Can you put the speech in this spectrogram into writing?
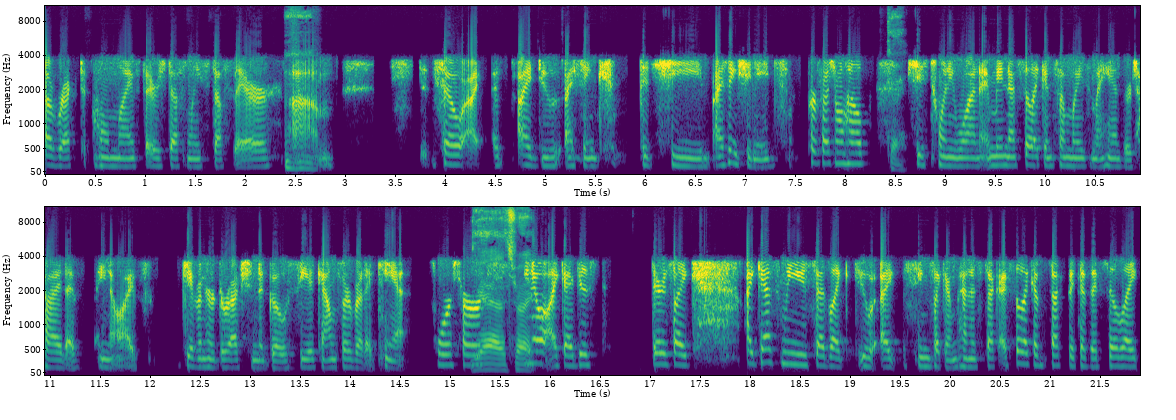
a wrecked home life. There's definitely stuff there. Mhm. Um, so I, I- I do. I think that she. I think she needs professional help. Okay. She's 21. I mean, I feel like in some ways my hands are tied. I've, you know, I've given her direction to go see a counselor, but I can't force her. Yeah, that's right. You know, like I just there's like I guess when you said like do I it seems like I'm kind of stuck. I feel like I'm stuck because I feel like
